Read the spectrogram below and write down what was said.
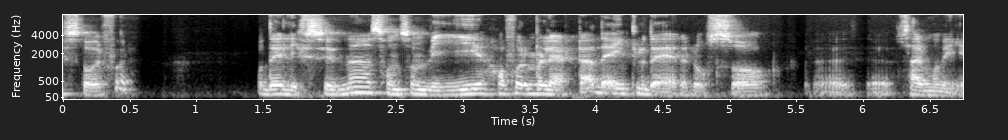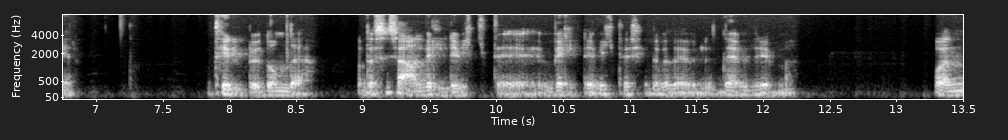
står for. Og det livssynet, sånn som vi har formulert det, det inkluderer også seremonier. Tilbud om det. Og Det syns jeg er en veldig viktig, veldig viktig side ved det, det, vi driver med. Og en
